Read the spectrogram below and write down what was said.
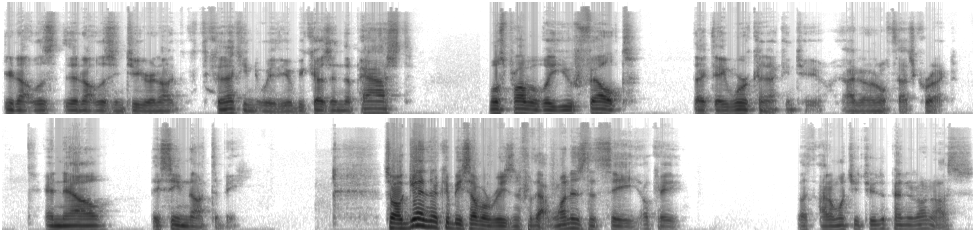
you're not they're not listening to you, or not connecting with you because in the past, most probably you felt that they were connecting to you. I don't know if that's correct, and now they seem not to be. So again, there could be several reasons for that. One is to see, okay, I don't want you too dependent on us.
